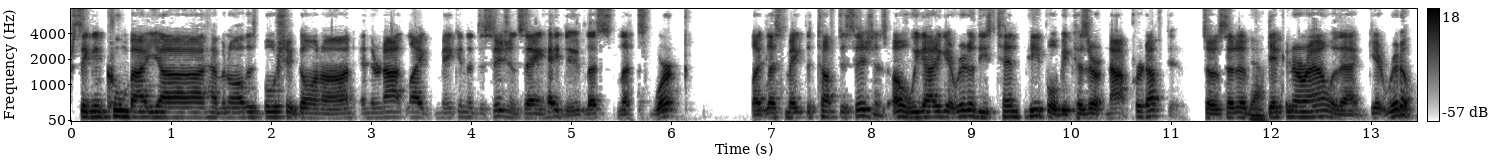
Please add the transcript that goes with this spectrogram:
singing kumbaya, having all this bullshit going on, and they're not like making a decision saying, "Hey, dude, let's let's work." Like, let's make the tough decisions. Oh, we got to get rid of these 10 people because they're not productive. So instead of yeah. dicking around with that, get rid of them.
